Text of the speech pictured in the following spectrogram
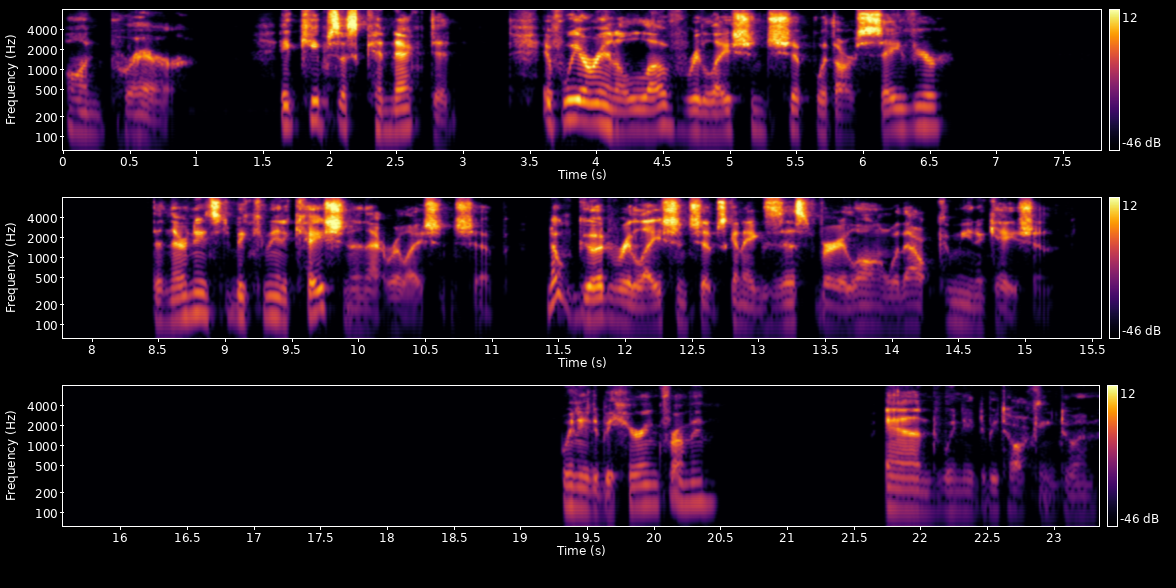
on prayer. It keeps us connected. If we are in a love relationship with our Savior, then there needs to be communication in that relationship. No good relationship is going to exist very long without communication. We need to be hearing from Him and we need to be talking to him.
